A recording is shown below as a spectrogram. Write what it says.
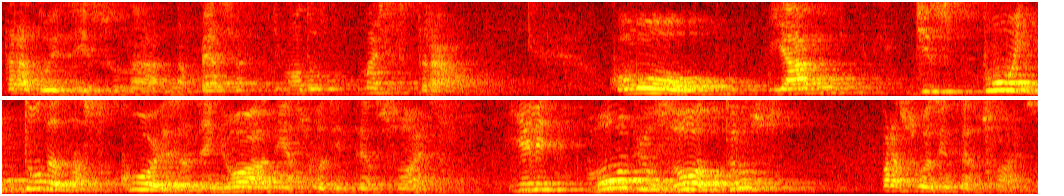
traduz isso na, na peça de modo magistral. Como Iago dispõe todas as coisas em ordem às suas intenções. E ele move os outros para as suas intenções.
